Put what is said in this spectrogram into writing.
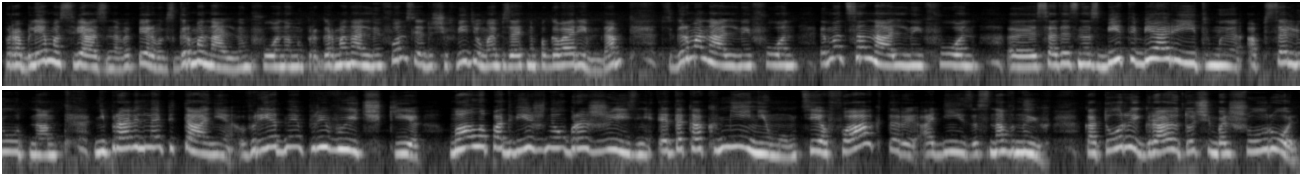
проблема связана, во-первых, с гормональным фоном. И про гормональный фон в следующих видео мы обязательно поговорим. Да? То есть гормональный фон, эмоциональный фон, э, соответственно, сбитые биоритмы абсолютно, неправильное питание, вредные привычки – малоподвижный образ жизни – это как минимум те факторы, одни из основных, которые играют очень большую роль.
